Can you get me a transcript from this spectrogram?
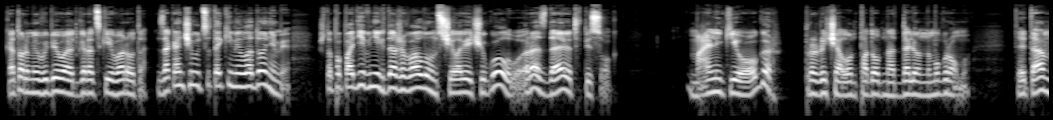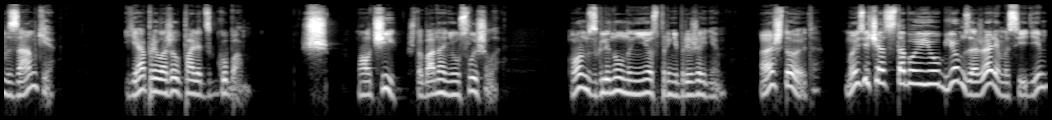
которыми выбивают городские ворота, заканчиваются такими ладонями, что попади в них даже валун с человечью голову, раздавят в песок. «Маленький огр?» — прорычал он подобно отдаленному грому. «Ты там в замке?» Я приложил палец к губам. «Шш! Молчи, чтобы она не услышала!» Он взглянул на нее с пренебрежением. «А что это? Мы сейчас с тобой ее убьем, зажарим и съедим».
